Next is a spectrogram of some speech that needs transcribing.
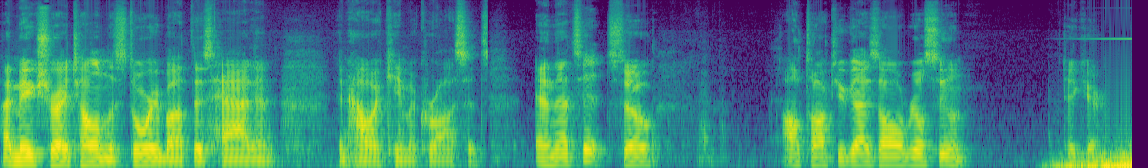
I make sure I tell them the story about this hat and, and how I came across it. And that's it. So I'll talk to you guys all real soon. Take care.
